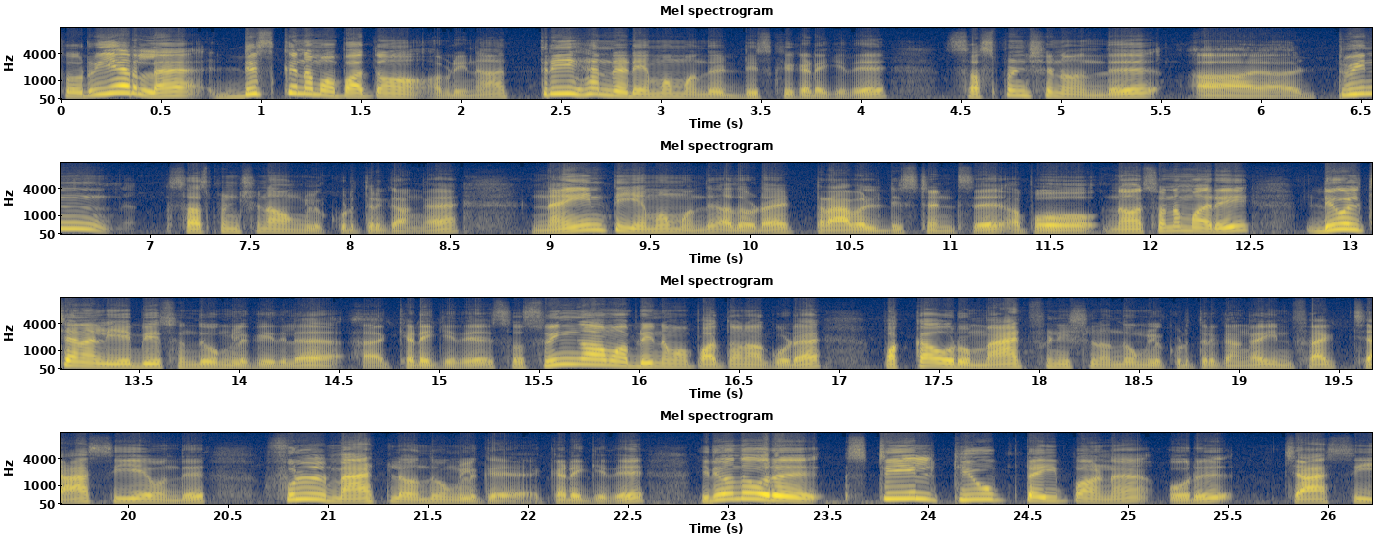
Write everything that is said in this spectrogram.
ஸோ ரியரில் டிஸ்க் நம்ம பார்த்தோம் அப்படின்னா த்ரீ ஹண்ட்ரட் எம்எம் வந்து டிஸ்க் கிடைக்குது. சஸ்பென்ஷன் வந்து ட்வின் சஸ்பென்ஷனாக அவங்களுக்கு கொடுத்துருக்காங்க. 90 எம்எம் வந்து அதோட ட்ராவல் டிஸ்டன்ஸு அப்போது நான் சொன்ன மாதிரி டியூவல் சேனல் ஏபிஎஸ் வந்து உங்களுக்கு இதில் கிடைக்கிது. ஸோ ஸ்விங் ஆம் அப்படின்னு நம்ம பார்த்தோன்னா கூட பக்கா ஒரு மேட் ஃபினிஷில் வந்து உங்களுக்கு கொடுத்துருக்காங்க. இன்ஃபேக்ட் சாசியே வந்து ஃபுல் மேட்டில் வந்து உங்களுக்கு கிடைக்கிது. இது வந்து ஒரு ஸ்டீல் டியூப் டைப்பான ஒரு சாசி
